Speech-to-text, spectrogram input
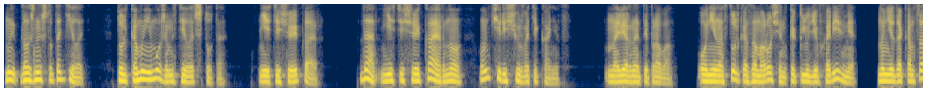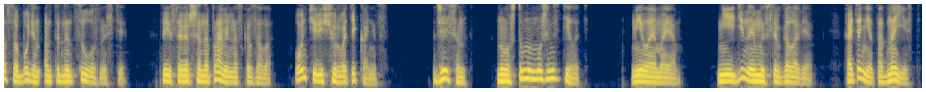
мы должны что-то делать. Только мы и можем сделать что-то. Есть еще и Кайр. Да, есть еще и Кайр, но он чересчур ватиканец. Наверное, ты права. Он не настолько заморочен, как люди в харизме, но не до конца свободен от тенденциозности. Ты совершенно правильно сказала. Он чересчур ватиканец. Джейсон, ну что мы можем сделать? Милая моя, ни единой мысли в голове. Хотя нет, одна есть.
